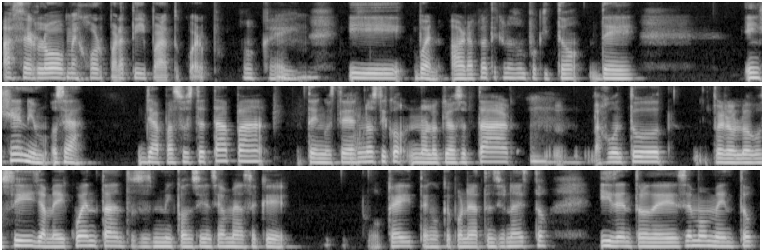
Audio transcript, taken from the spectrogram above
hacerlo mejor para ti y para tu cuerpo. Ok. Y bueno, ahora platícanos un poquito de Ingenium, o sea, ya pasó esta etapa, tengo este diagnóstico, no lo quiero aceptar, la juventud, pero luego sí, ya me di cuenta, entonces mi conciencia me hace que ok, tengo que poner atención a esto. Y dentro de ese momento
